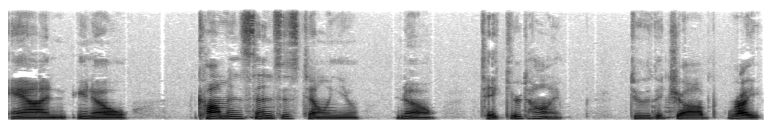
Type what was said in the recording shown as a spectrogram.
and, you know, Common sense is telling you no, take your time, do the job right.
